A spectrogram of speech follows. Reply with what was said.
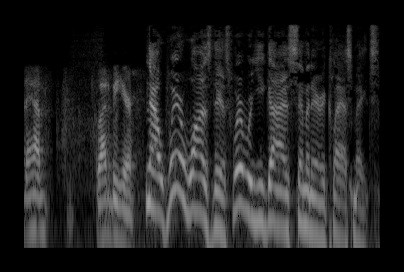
to have, glad to be here. Now, where was this? Where were you guys seminary classmates?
